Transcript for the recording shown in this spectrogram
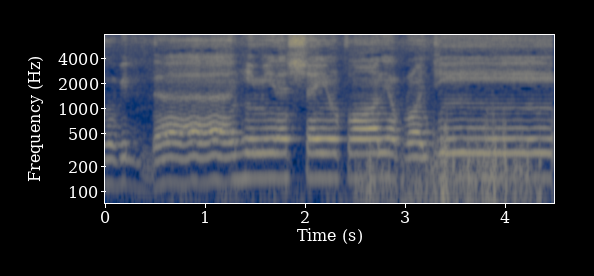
أعوذ بالله من الشيطان الرجيم.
